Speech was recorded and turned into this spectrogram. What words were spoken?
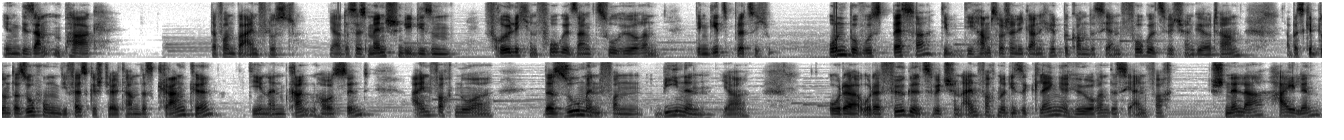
im gesamten Park davon beeinflusst. Ja, das heißt, Menschen, die diesem fröhlichen Vogelsang zuhören, denen geht es plötzlich unbewusst besser. Die, die haben es wahrscheinlich gar nicht mitbekommen, dass sie einen Vogelzwitschern gehört haben. Aber es gibt Untersuchungen, die festgestellt haben, dass Kranke die in einem Krankenhaus sind, einfach nur das Zoomen von Bienen, ja, oder, oder Vögel zwitschern, einfach nur diese Klänge hören, dass sie einfach schneller heilen,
